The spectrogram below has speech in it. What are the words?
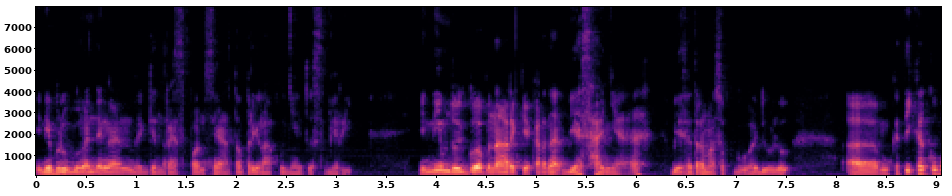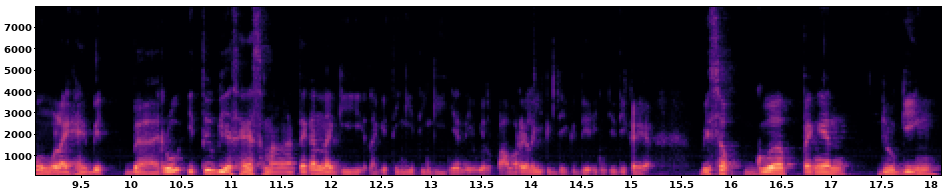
Ini berhubungan dengan bagian responsnya atau perilakunya itu sendiri. Ini menurut gue menarik ya, karena biasanya, biasa termasuk gue dulu, um, ketika gue memulai habit baru, itu biasanya semangatnya kan lagi lagi tinggi-tingginya nih, willpowernya lagi gede-gedein. Jadi kayak, besok gue pengen jogging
